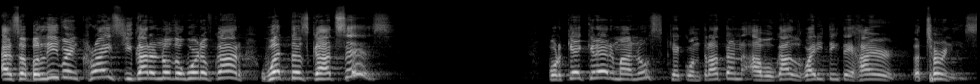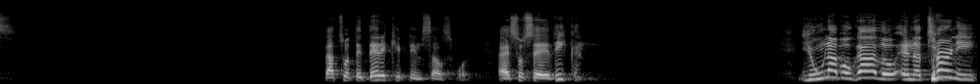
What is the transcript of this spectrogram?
As a believer in Christ, you got to know the word of God. What does God says? ¿Por qué creer, hermanos, que contratan abogados? Why do you think they hire attorneys? That's what they dedicate themselves for. A eso se dedican. Y un abogado, an attorney,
